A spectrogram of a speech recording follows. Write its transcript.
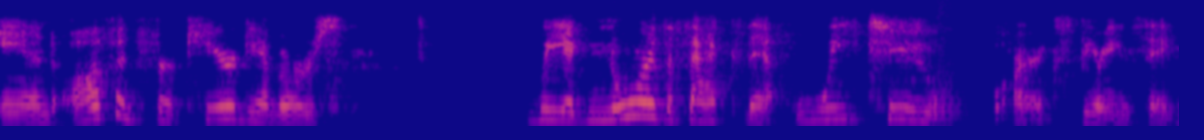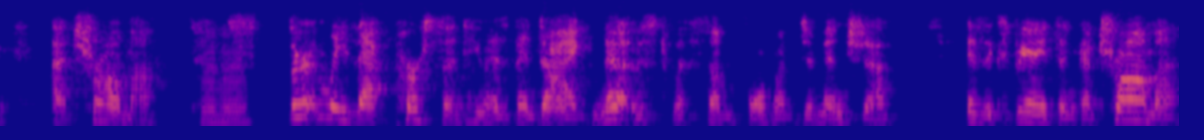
and often for caregivers we ignore the fact that we too are experiencing a trauma hmm certainly that person who has been diagnosed with some form of dementia is experiencing a trauma,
